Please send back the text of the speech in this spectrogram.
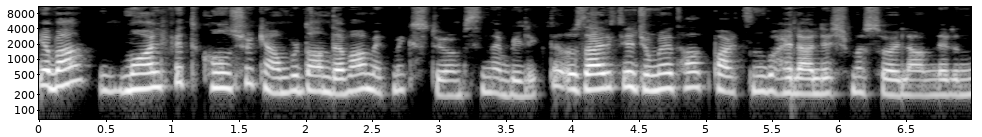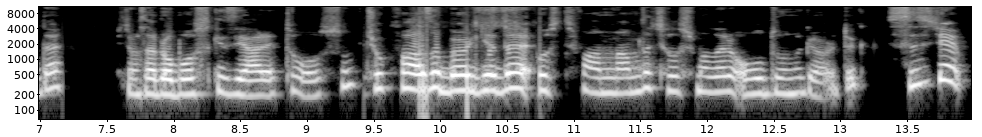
Ya ben muhalefeti konuşurken buradan devam etmek istiyorum sizinle birlikte. Özellikle Cumhuriyet Halk Partisi'nin bu helalleşme söylemlerinde işte mesela Roboski ziyareti olsun. Çok fazla bölgede pozitif anlamda çalışmaları olduğunu gördük. Sizce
